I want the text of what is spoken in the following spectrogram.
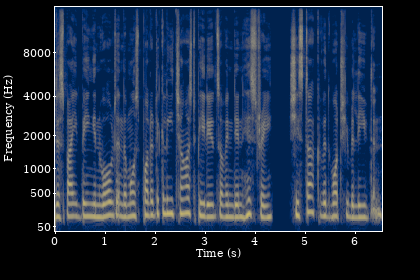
Despite being involved in the most politically charged periods of Indian history, she stuck with what she believed in.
